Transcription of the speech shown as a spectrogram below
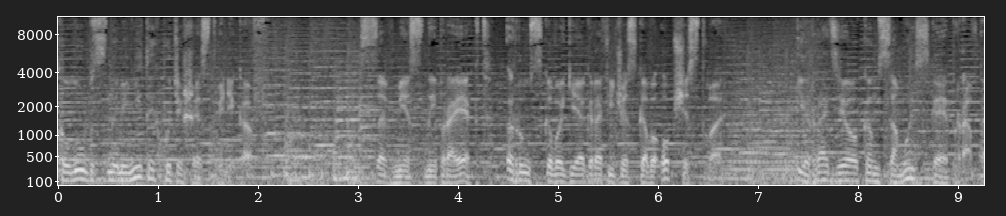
Клуб знаменитых путешественников. Совместный проект Русского географического общества и радио «Комсомольская правда».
